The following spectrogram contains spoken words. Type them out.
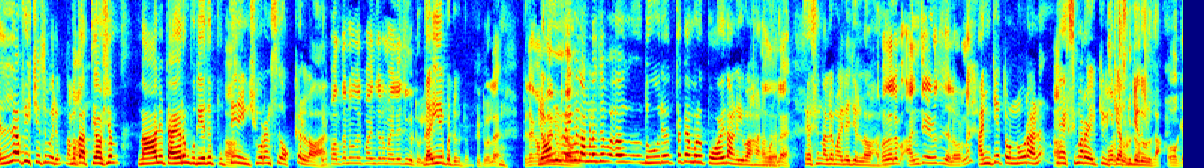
എല്ലാ ഫീച്ചേഴ്സും വരും. നമുക്ക് അത്യാവശ്യം നാല് ടയറും പുതിയത് പുതിയ ഇൻഷുറൻസ് ഒക്കെ ഉള്ള ഉള്ളതാണ് പന്ത്രണ്ട് മുതൽ പതിനഞ്ചര മൈലേജും കിട്ടും ധൈര്യപ്പെട്ട് കിട്ടും. കിട്ടും അല്ലേ? പിന്നെ ലോങ് ഡ്രൈവ് നമ്മളിത് ഏഹ്, ദൂരത്തൊക്കെ നമ്മൾ പോയതാണ് ഈ വാഹനം അതെ അത്യാവശ്യം നല്ല മൈലേജ് ഉള്ള വാഹനം. അഞ്ച് പറഞ്ഞേ? അഞ്ച് തൊണ്ണൂറാണ്. മാക്സിമം റേറ്റ് വ്യത്യാസം. ചെയ്ത് കൊടുക്കാം. ഓക്കെ.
